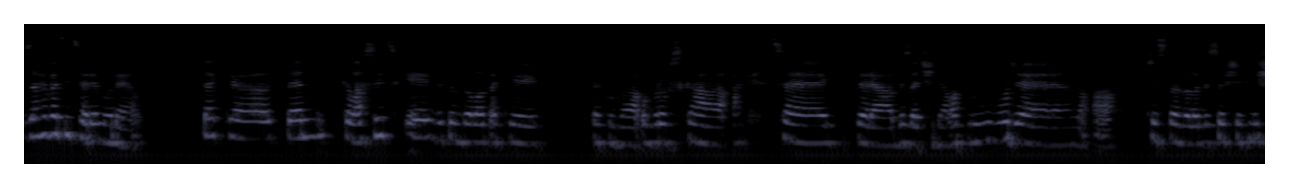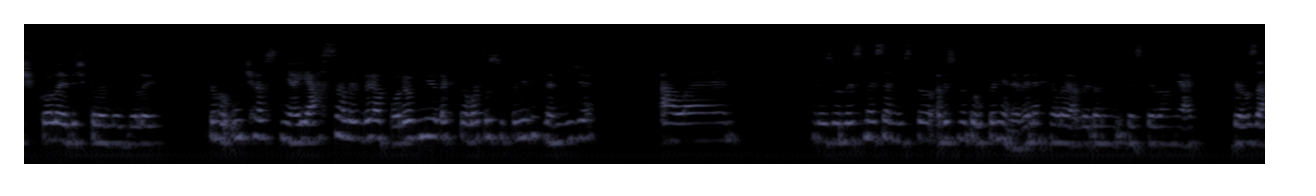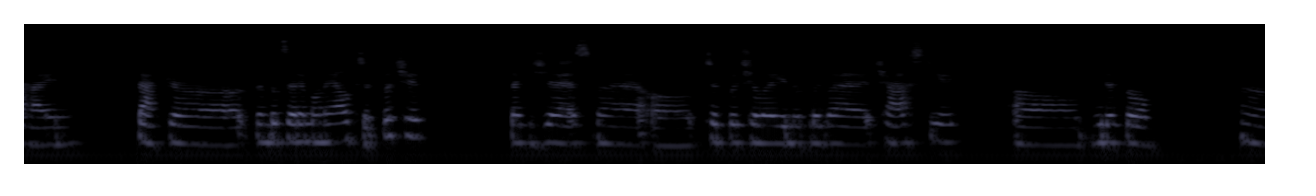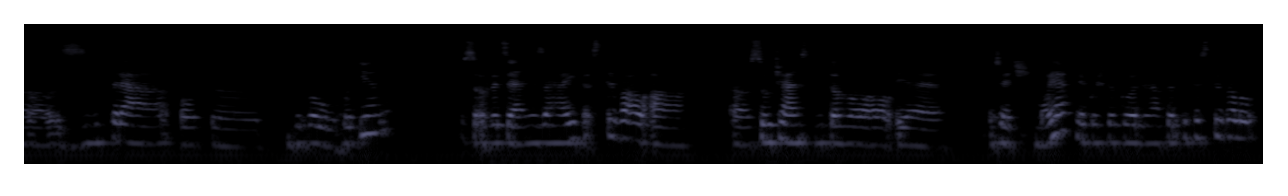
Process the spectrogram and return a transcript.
zahajovací ceremoniál tak eh, ten klasicky by to byla taky taková obrovská akce, která by začínala průvodem a představily by se všechny školy, ty školy by byly toho účastně, jásaly by a podobně, tak tohle to úplně být nemůže. Ale rozhodli jsme se místo, aby jsme to úplně nevynechali, aby ten festival nějak byl zahájený, tak uh, tento ceremoniál předtočit takže jsme o, předtočili jednotlivé části Bude to zítra od dvou hodin, to se oficiálně zahájí festival a součástí toho je řeč moje, jakožto koordinátorky festivalu,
